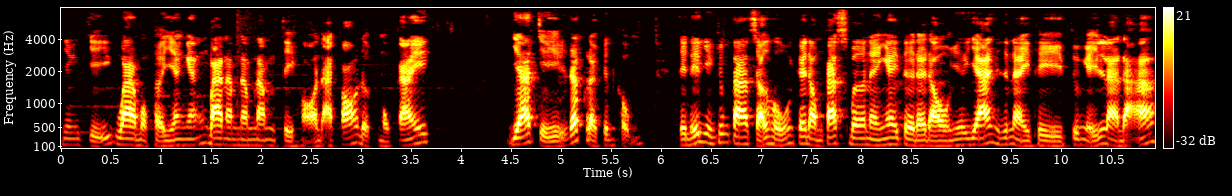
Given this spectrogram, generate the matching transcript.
Nhưng chỉ qua một thời gian ngắn 3 năm 5 năm thì họ đã có được một cái giá trị rất là kinh khủng thì nếu như chúng ta sở hữu cái đồng Casper này ngay từ đời đầu như giá như thế này thì tôi nghĩ là đã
